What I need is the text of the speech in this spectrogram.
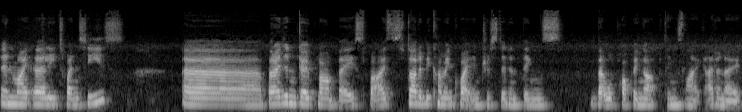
in my early twenties. Uh, but I didn't go plant based. But I started becoming quite interested in things that were popping up, things like I don't know,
